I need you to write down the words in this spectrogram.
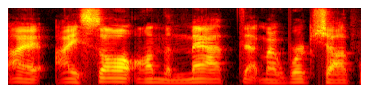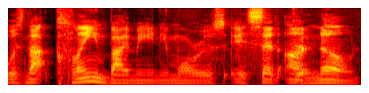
I I saw on the map that my workshop was not claimed by me anymore. It, was, it said unknown.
